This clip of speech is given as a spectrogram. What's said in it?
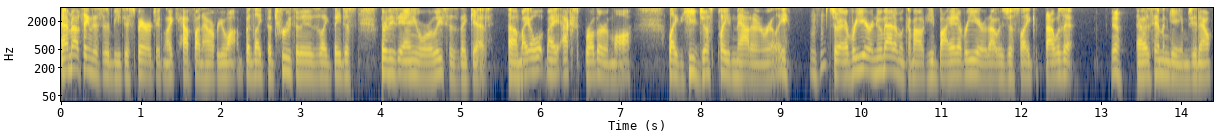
And i'm not saying this to be disparaging like have fun however you want but like the truth is like they just they're these annual releases they get. Uh, my old my ex brother-in-law like he just played madden really. So every year a new madden would come out he'd buy it every year. That was just like that was it yeah, that was him in games, you know.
